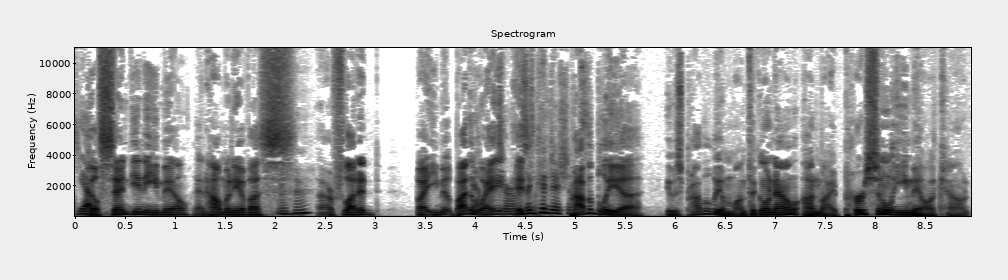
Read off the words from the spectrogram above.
Yep. they'll send you an email, and how many of us are flooded by email? By the Yep, way, terms it's and conditions. probably uh, it was probably a month ago now on my personal email account.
